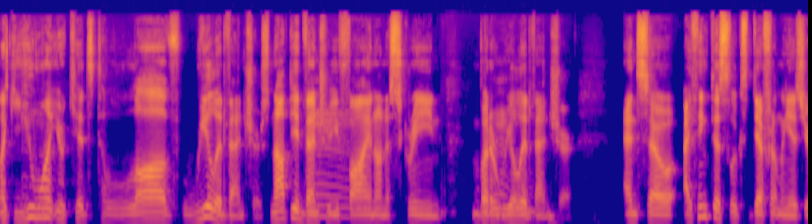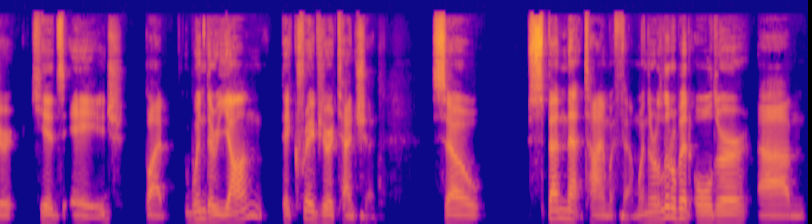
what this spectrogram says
Like you want your kids to love real adventures, not the adventure you Mm. find on a screen, but a real Mhm. adventure. And so I think this looks differently as your kids age, but when they're young, they crave your attention. So spend that time with them. When they're a little bit older, um,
